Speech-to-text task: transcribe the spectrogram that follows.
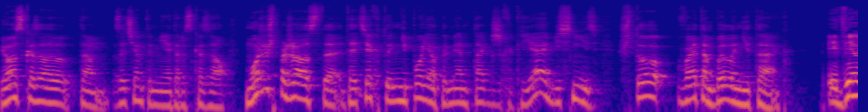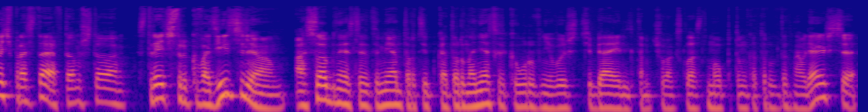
и он сказал там, зачем ты мне это рассказал? Можешь, пожалуйста, для тех, кто не понял примерно так же, как я, объяснить, что в этом было не так? Идея очень простая в том, что встреча с руководителем, особенно если это ментор, типа, который на несколько уровней выше тебя, или там чувак с классным опытом, которым вдохновляешься,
